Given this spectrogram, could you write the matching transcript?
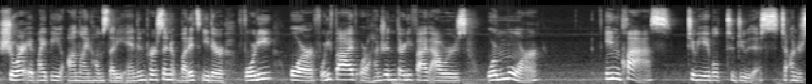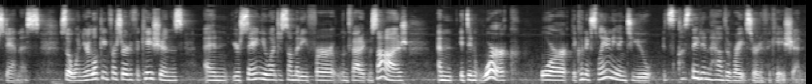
Sure, it might be online home study and in person, but it's either 40 or 45 or 135 hours or more in class to be able to do this, to understand this. So when you're looking for certifications and you're saying you went to somebody for lymphatic massage and it didn't work, or they couldn't explain anything to you, it's because they didn't have the right certification.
